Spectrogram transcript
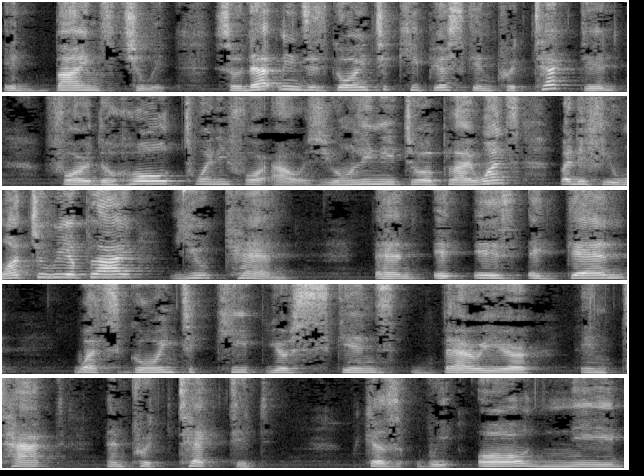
It binds to it. So that means it's going to keep your skin protected for the whole 24 hours. You only need to apply once, but if you want to reapply, you can. And it is again what's going to keep your skin's barrier intact and protected because we all need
